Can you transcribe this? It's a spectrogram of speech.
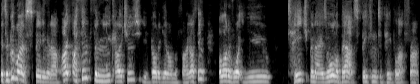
it's a good way of speeding it up. I, I think for new coaches, you've got to get on the phone. I think a lot of what you teach, Benet, is all about speaking to people up front.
